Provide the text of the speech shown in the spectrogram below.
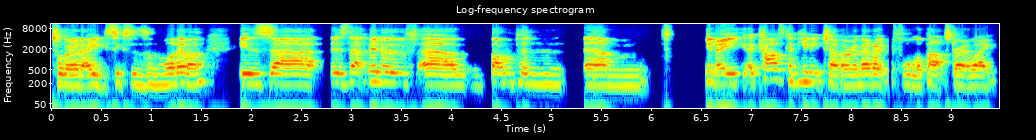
Toyota 86s and whatever, is uh, is that bit of uh, bump and um, you know, cars can hit each other and they don't fall apart straight away.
